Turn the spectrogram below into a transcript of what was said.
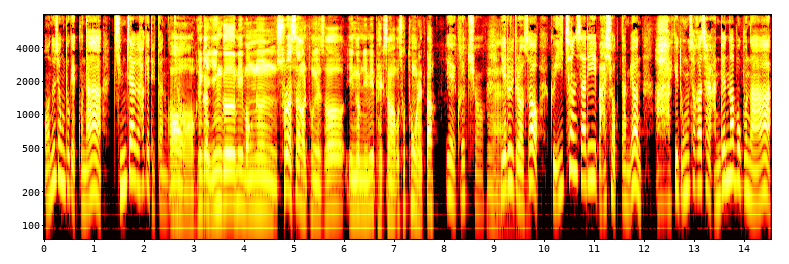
어느 정도겠구나 짐작을 하게 됐다는 거죠. 어, 그러니까 임금이 먹는 수라상을 통해서 임금님이 백성하고 소통을 했다. 예, 그렇죠. 예. 예를 들어서 그 이천 쌀이 맛이 없다면 아 이게 농사가 잘 안 됐나 보구나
